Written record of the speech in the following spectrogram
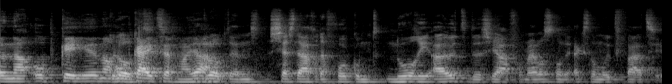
eh, naar, opke- naar opkijkt, zeg maar. Ja. Klopt, en zes dagen daarvoor komt Nori uit. Dus ja, voor mij was het gewoon een extra motivatie.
